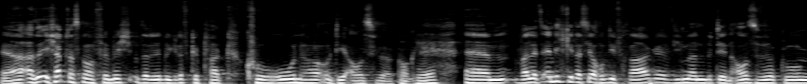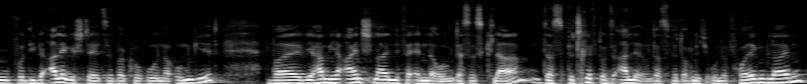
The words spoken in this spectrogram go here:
Ja, also ich habe das mal für mich unter den Begriff gepackt, Corona und die Auswirkungen. Okay. Ähm, weil letztendlich geht das ja auch um die Frage, wie man mit den Auswirkungen, vor die wir alle gestellt sind bei Corona, umgeht. Weil wir haben hier einschneidende Veränderungen, das ist klar. Das betrifft uns alle und das wird auch nicht ohne Folgen bleiben.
